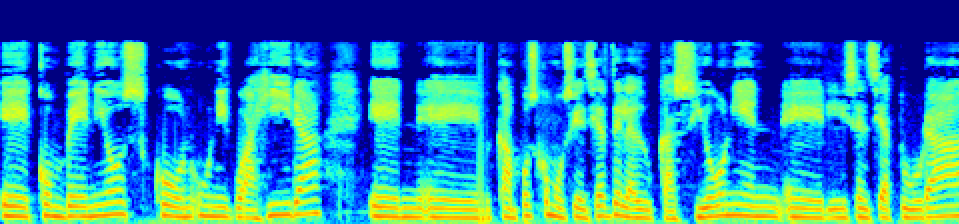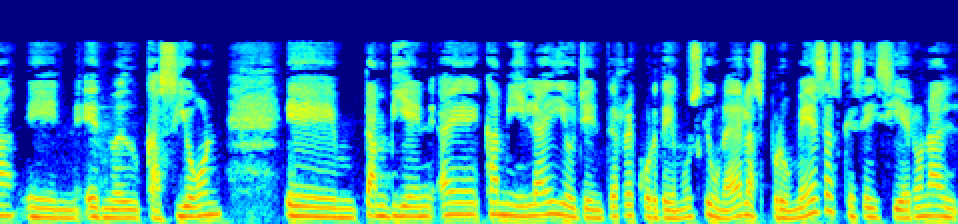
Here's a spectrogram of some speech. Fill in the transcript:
eh, convenios con Uniguajira en campos como ciencias de la educación y en licenciatura en etnoeducación. también, Camila y oyentes, recordemos que una de las promesas que se hicieron al,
